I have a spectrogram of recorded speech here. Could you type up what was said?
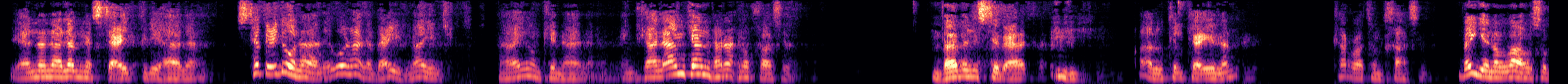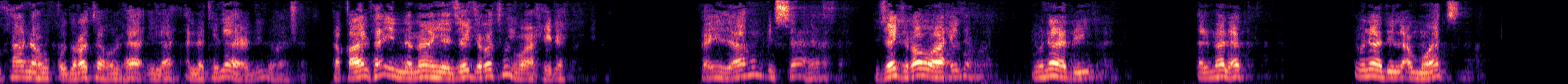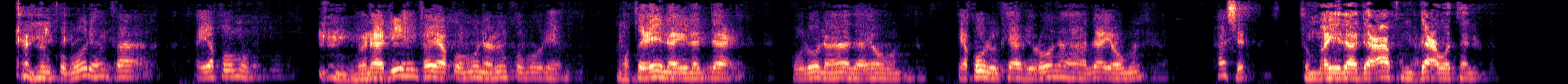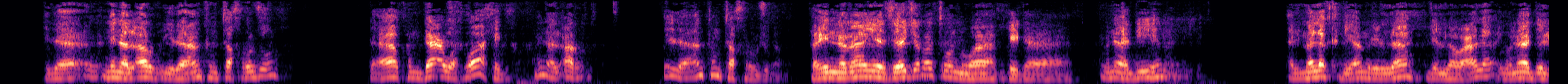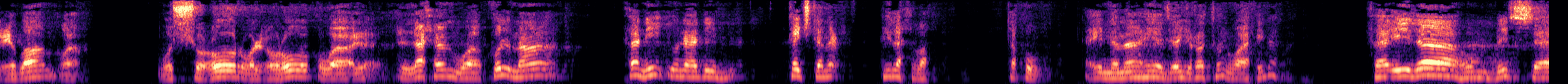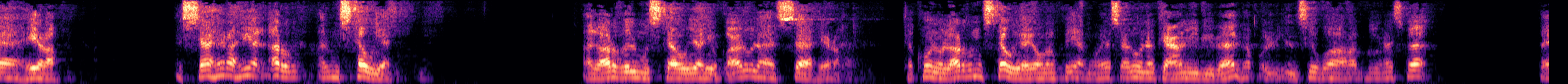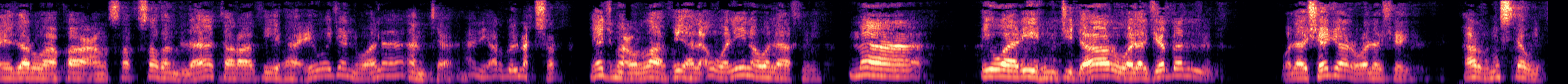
لأننا لم نستعد لهذا. يستبعدون هذا يقول هذا بعيد ما يمكن ما يمكن هذا. إن كان أمكن فنحن خاسرون. باب الاستبعاد. قالوا تلك إذا كرة خاسرة. بين الله سبحانه قدرته الهائلة التي لا يعدلها شيء. فقال فإنما هي زجرة واحدة. فإذا هم بالساهرة. زجرة واحدة. ينادي الملك ينادي الأموات من قبورهم فيقومون. يناديهم فيقومون من قبورهم مطيعين إلى الداعي يقولون هذا يوم يقول الكافرون هذا يوم حسر ثم إذا دعاكم دعوة إذا من الأرض إذا أنتم تخرجون دعاكم دعوة واحدة من الأرض إذا أنتم تخرجون. فإنما هي زجرة واحدة. يناديهم الملك بأمر الله جل وعلا ينادي العظام والشعور والعروق واللحم وكل ما فني يناديه تجتمع في لحظة تقوم فإنما هي زجرة واحدة. فإذا هم بالساهرة الساهرة هي الأرض المستوية. الأرض المستوية يقال لها الساهرة. تكون الأرض مستوية يوم القيامة ويسألونك عن الجبال فقل انسفها ربي نسفا. فيذرها قاعا صفصفا لا ترى فيها عوجا ولا أمتا. هذه أرض المحشر. يجمع الله فيها الأولين والآخرين. ما يواريهم جدار ولا جبل ولا شجر ولا شيء. أرض مستوية.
